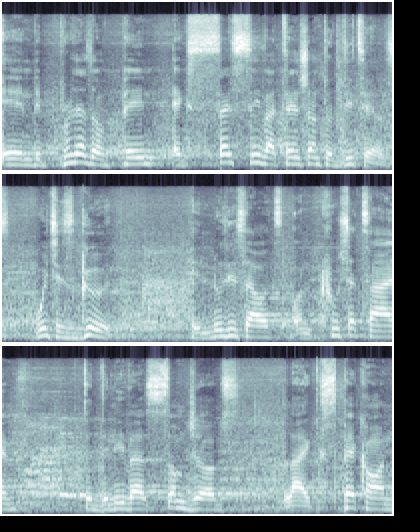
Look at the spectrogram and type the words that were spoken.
in the process of paying excessive attention to details, which is good, he loses out on crucial time to deliver some jobs like spec on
